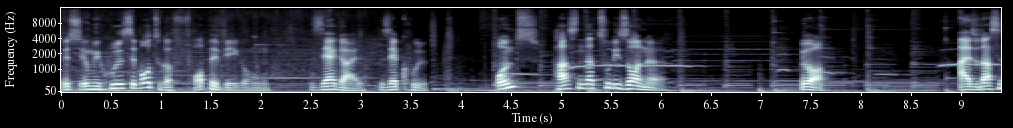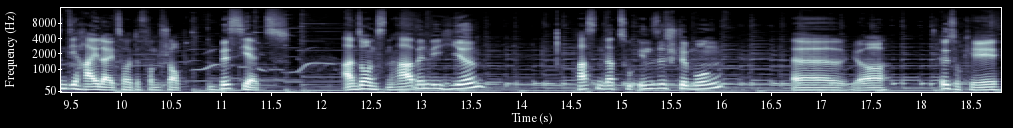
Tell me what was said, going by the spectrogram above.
Ist irgendwie cooles Emote, sogar Fortbewegungen. Sehr geil, sehr cool. Und passend dazu die Sonne. Ja. Also das sind die Highlights heute vom Shop. Bis jetzt. Ansonsten haben wir hier passend dazu Inselstimmung. Äh, ja. Ist okay.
